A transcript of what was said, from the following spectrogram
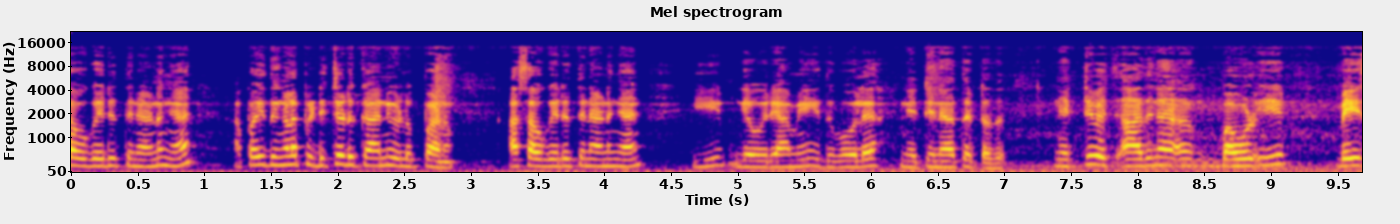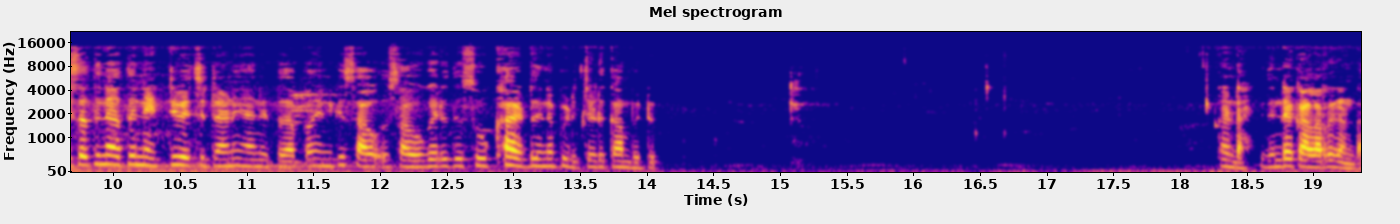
സൗകര്യത്തിനാണ് ഞാൻ അപ്പോൾ ഇതുങ്ങളെ പിടിച്ചെടുക്കാനും എളുപ്പമാണ് ആ സൗകര്യത്തിനാണ് ഞാൻ ഈ ഗൗരാമിയെ ഇതുപോലെ നെറ്റിനകത്ത് ഇട്ടത് നെറ്റ് വെച്ച് അതിന് ബൗൾ ഈ ബേസത്തിനകത്ത് നെറ്റ് വെച്ചിട്ടാണ് ഞാൻ ഇട്ടത്. അപ്പം എനിക്ക് സൗ സൗകര്യത്തിൽ സുഖമായിട്ട് ഇതിനെ പിടിച്ചെടുക്കാൻ പറ്റും. കണ്ട ഇതിന്റെ കളർ കണ്ട.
